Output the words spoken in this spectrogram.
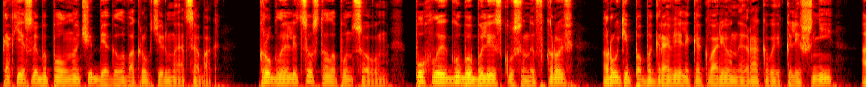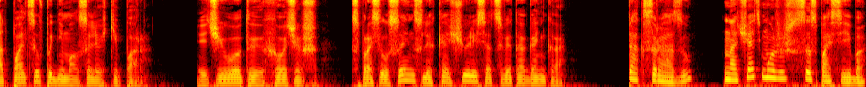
как если бы полночи бегала вокруг тюрьмы от собак. Круглое лицо стало пунцовым, пухлые губы были искусаны в кровь, руки побагровели, как вареные раковые клешни — от пальцев поднимался легкий пар. «И чего ты хочешь?» — спросил Сейн, слегка щурясь от цвета огонька. «Так сразу? Начать можешь со спасибо».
